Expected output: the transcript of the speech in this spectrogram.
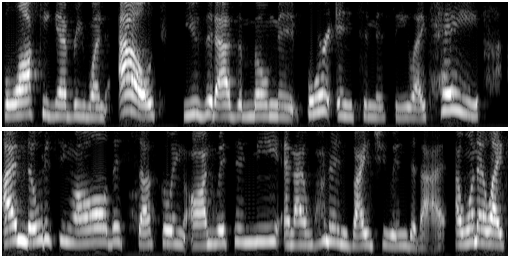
blocking everyone out, use it as a moment for intimacy, like, hey, I'm noticing all this stuff going on within me and I want to invite you into that. I want to like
